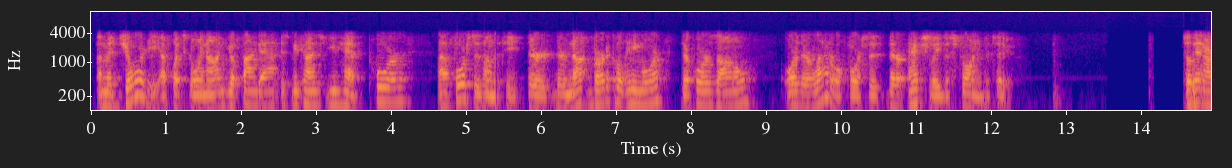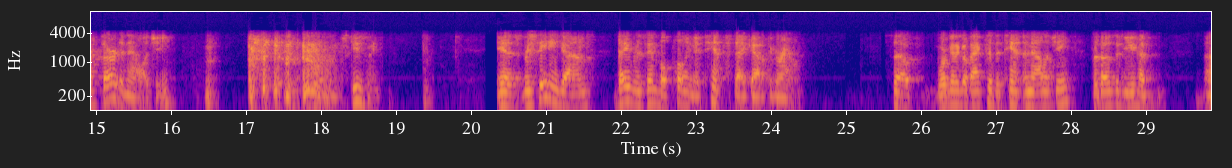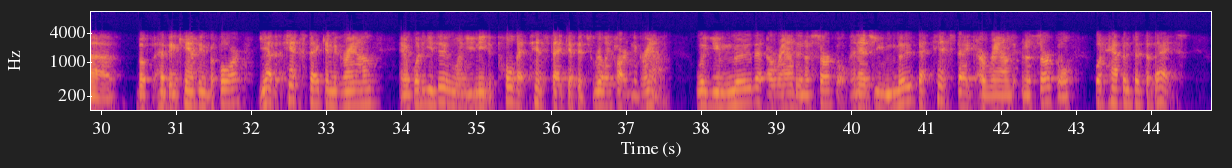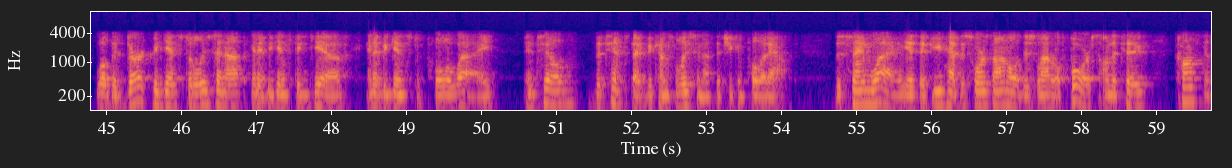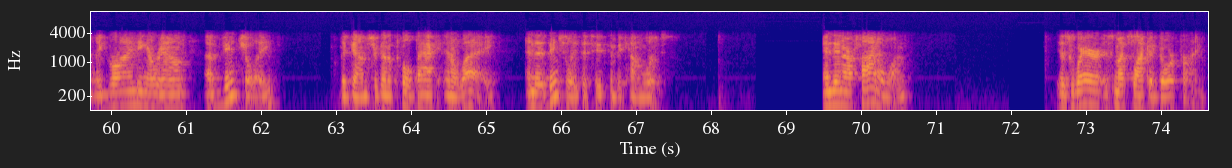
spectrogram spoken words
A majority of what's going on, you'll find out, is because you have poor uh, forces on the teeth. They're, they're not vertical anymore, they're horizontal, or they're lateral forces that are actually destroying the tooth. So then our third analogy, excuse me, is receding gums, they resemble pulling a tent stake out of the ground. So we're going to go back to the tent analogy. For those of you who have, uh, have been camping before, you have a tent stake in the ground and what do you do when you need to pull that tent stake if it's really hard in the ground? Well, you move it around in a circle. And as you move that tent stake around in a circle, what happens at the base? Well, the dirt begins to loosen up and it begins to give and it begins to pull away until the tent stake becomes loose enough that you can pull it out. The same way is if you have this horizontal or this lateral force on the tooth constantly grinding around, eventually the gums are going to pull back and away, and eventually the tooth can become loose. And then our final one is wear is much like a door frame.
